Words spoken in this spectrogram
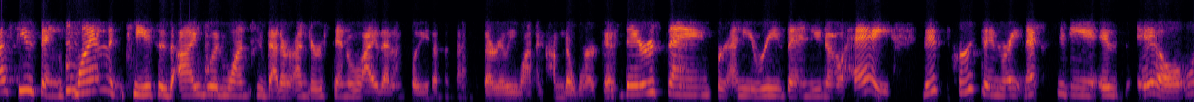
a few things. One piece is I would want to better understand why that employee doesn't necessarily want to come to work. If they're saying for any reason, you know, hey, this person right next to me is ill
